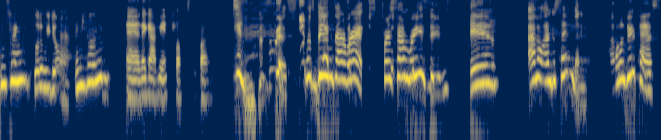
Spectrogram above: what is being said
Mhm. What are we doing? Mhm. And they got me in trouble. Because being direct for some reason is, I don't understand that. I don't do past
